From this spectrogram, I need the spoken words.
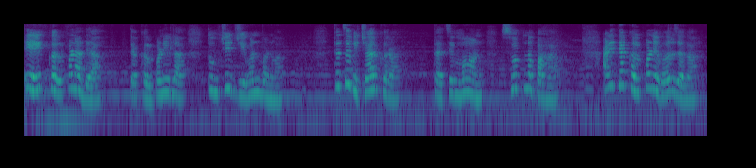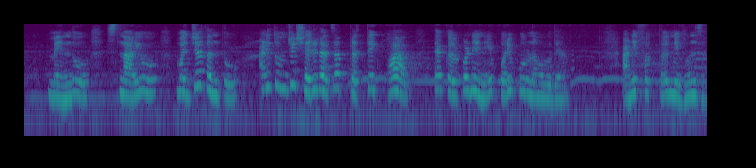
एक कल्पना द्या. त्या कल्पनेला तुमचे जीवन बनवा. त्याचा विचार करा. त्याचे मन स्वप्न पहा आणि त्या कल्पनेवर जगा. मेंदू स्नायू मज्जातंतू आणि तुमच्या शरीराचा प्रत्येक भाग त्या कल्पनेने परिपूर्ण होऊ द्या. आणि फक्त निघून जा.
